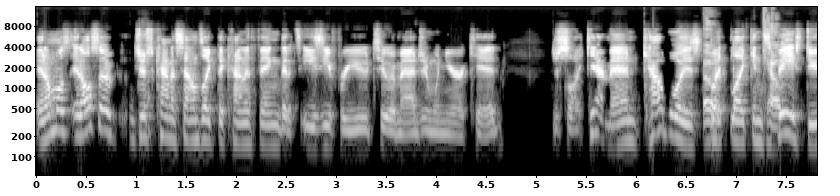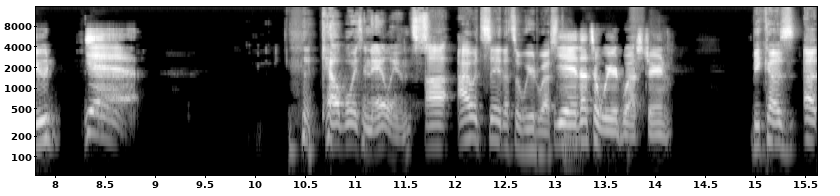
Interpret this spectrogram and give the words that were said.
It almost, it also just kind of sounds like the kind of thing that it's easy for you to imagine when you're a kid. Just like, yeah, man, cowboys, Oh, but like in cow- space, dude. Yeah, Cowboys and aliens. Uh, I would say that's a weird western. yeah, that's a weird western. because uh,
